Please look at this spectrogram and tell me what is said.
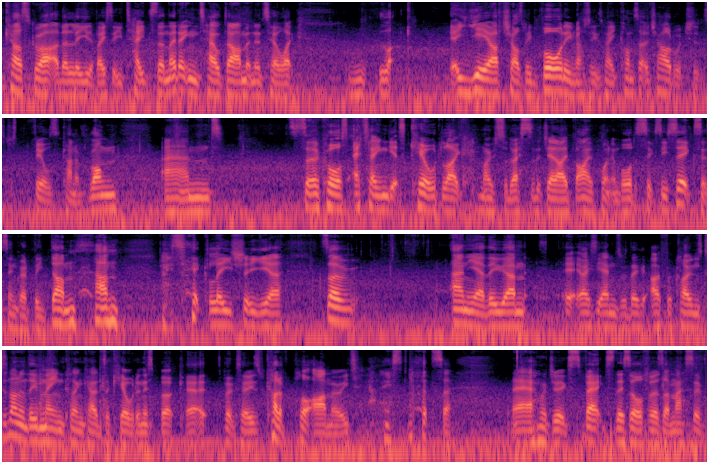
Kal Skirata, the leader, basically takes them. They don't even tell Darman until like like a year after Child's been born, even after he's made contact with child, which is, just feels kind of wrong. And so of course Etain gets killed like most of the rest of the Jedi by point of order 66. It's incredibly dumb. Um, basically she uh, so and yeah the um it basically ends with the Alpha clones because none of the main clone characters are killed in this book. Uh, book series kind of plot armory to be honest. But uh, would you expect? This has a massive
